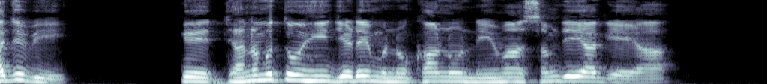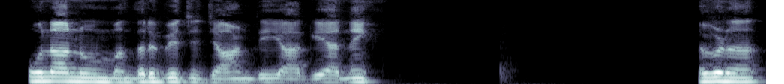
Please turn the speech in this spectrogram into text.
ਅੱਜ ਵੀ ਕਿ ਜਨਮ ਤੋਂ ਹੀ ਜਿਹੜੇ ਮਨੁੱਖਾਂ ਨੂੰ ਨੀਵਾਂ ਸਮਝਿਆ ਗਿਆ ਉਹਨਾਂ ਨੂੰ ਮੰਦਰ ਵਿੱਚ ਜਾਣ ਦੀ ਆਗਿਆ ਨਹੀਂ ਇਵਨ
